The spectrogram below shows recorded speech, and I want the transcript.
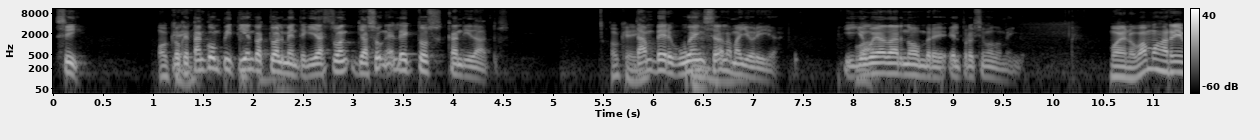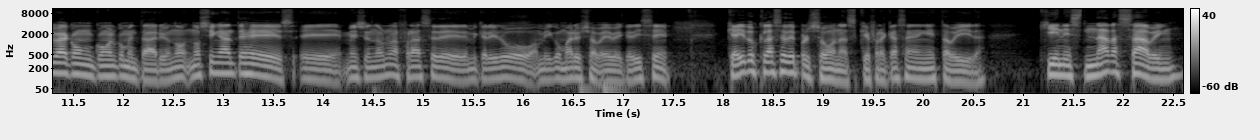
Sí. Los que están compitiendo actualmente, que ya son, ya son electos candidatos. Okay. Dan vergüenza a la mayoría. Y yo voy a dar nombre el próximo domingo. Bueno, vamos arriba con, el comentario. No, no sin antes eh, mencionar una frase de, de, mi querido amigo Mario Chabebe que dice que hay dos clases de personas que fracasan en esta vida. Quienes nada saben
